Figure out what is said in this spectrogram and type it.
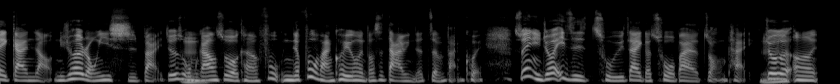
被干扰，你就会容易失败。就是我们刚刚说的，可能负你的负反馈永远都是大于你的正反馈，所以你就会一直处于在一个挫败的状态。就嗯、呃，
